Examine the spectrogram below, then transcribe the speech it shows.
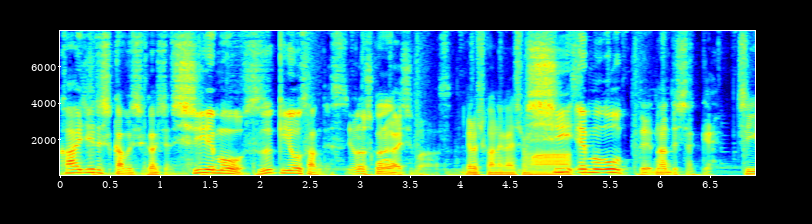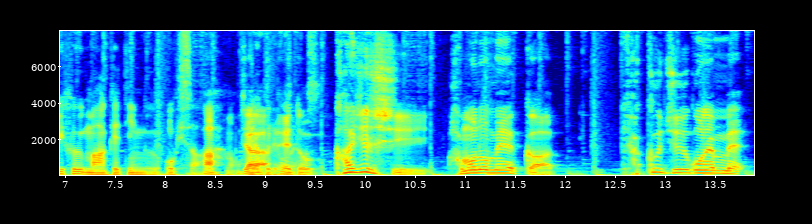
貝印株式会社 CMO 鈴木洋さんです。よろしくお願いします。よろしくお願いします。CMO って何でしたっけ？チーフマーケティングオフィサーのじゃあえっ、ー、と貝印刃物メーカー115年目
